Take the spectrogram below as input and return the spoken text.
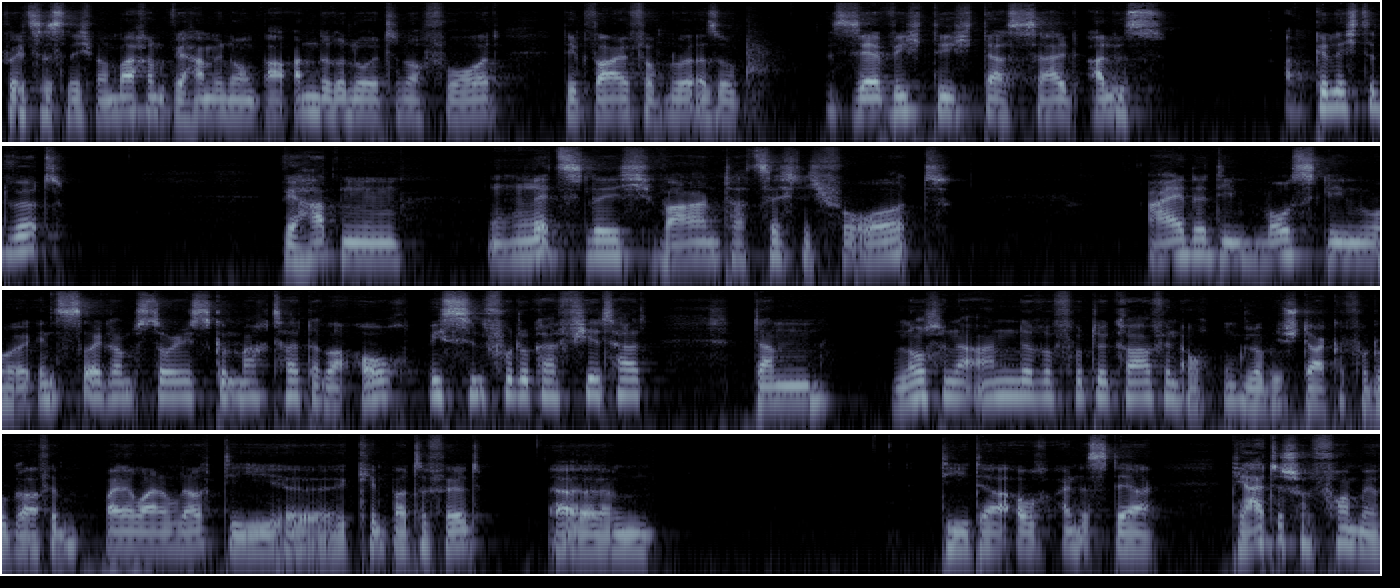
Willst du es nicht mal machen? Wir haben ja noch ein paar andere Leute noch vor Ort. Das war einfach nur, also sehr wichtig, dass halt alles abgelichtet wird. Wir hatten mhm. letztlich waren tatsächlich vor Ort eine, die mostly nur Instagram-Stories gemacht hat, aber auch ein bisschen fotografiert hat. Dann noch eine andere Fotografin, auch unglaublich starke Fotografin, meiner Meinung nach, die äh, Kim Battefeld, ähm, die da auch eines der, die hatte schon vor mir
